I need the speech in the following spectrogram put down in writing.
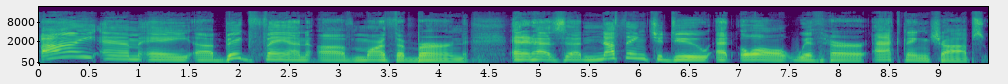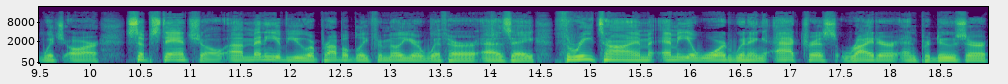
I am a uh, big fan of Martha Byrne, and it has uh, nothing to do at all with her acting chops, which are substantial. Uh, many of you are probably familiar with her as a three time Emmy Award winning actress, writer, and producer.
